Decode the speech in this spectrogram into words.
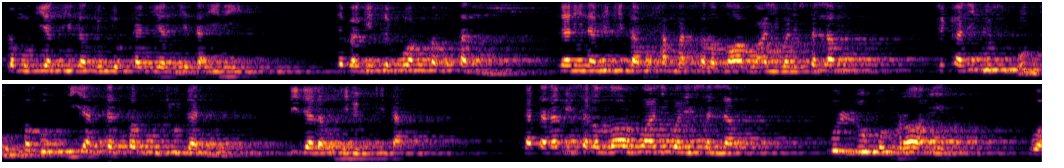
Kemudian kita tutup kajian kita ini sebagai sebuah pesan dari Nabi kita Muhammad sallallahu alaihi wasallam sekaligus untuk pembuktian dan perwujudan di dalam hidup kita. Kata Nabi sallallahu alaihi wasallam, "Kullukum ra'in wa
